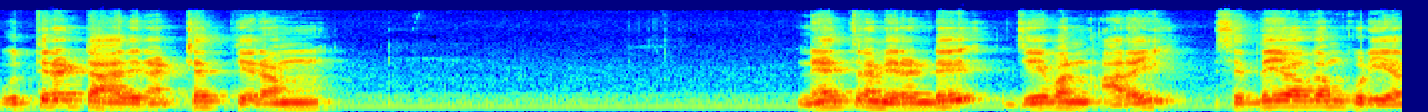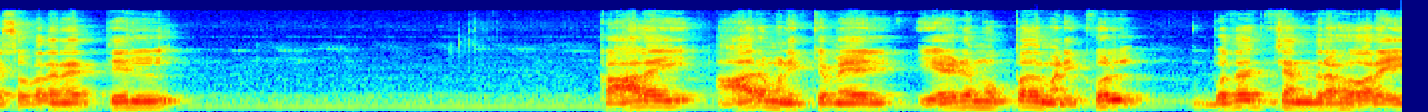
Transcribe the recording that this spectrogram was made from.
உத்திரட்டாதி நட்சத்திரம். நேத்திரம் இரண்டு ஜீவன் அறை சித்தயோகம் கூடிய சுபதனத்தில் காலை ஆறு மணிக்கு மேல் ஏழு முப்பது மணிக்குள் புதச்சந்திரஹோரை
